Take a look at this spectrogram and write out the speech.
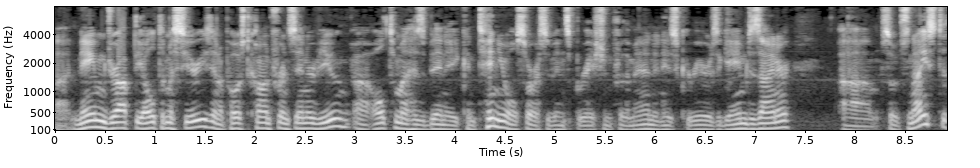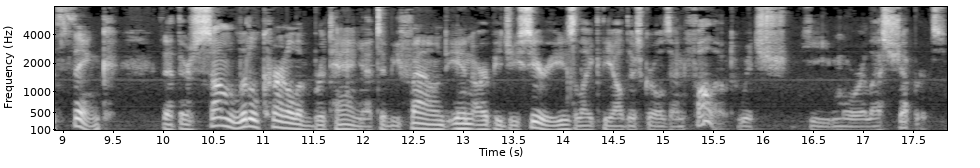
uh, name dropped the Ultima series in a post conference interview. Uh, Ultima has been a continual source of inspiration for the man in his career as a game designer. Um, so it's nice to think that there's some little kernel of Britannia to be found in RPG series like The Elder Scrolls and Fallout, which he more or less shepherds.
